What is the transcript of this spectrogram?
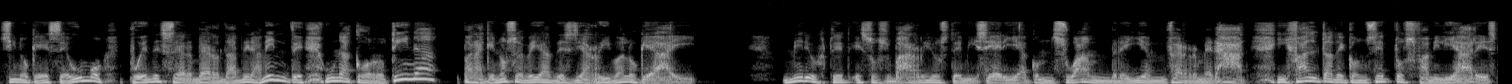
sino que ese humo puede ser verdaderamente una cortina para que no se vea desde arriba lo que hay. Mire usted esos barrios de miseria, con su hambre y enfermedad y falta de conceptos familiares.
